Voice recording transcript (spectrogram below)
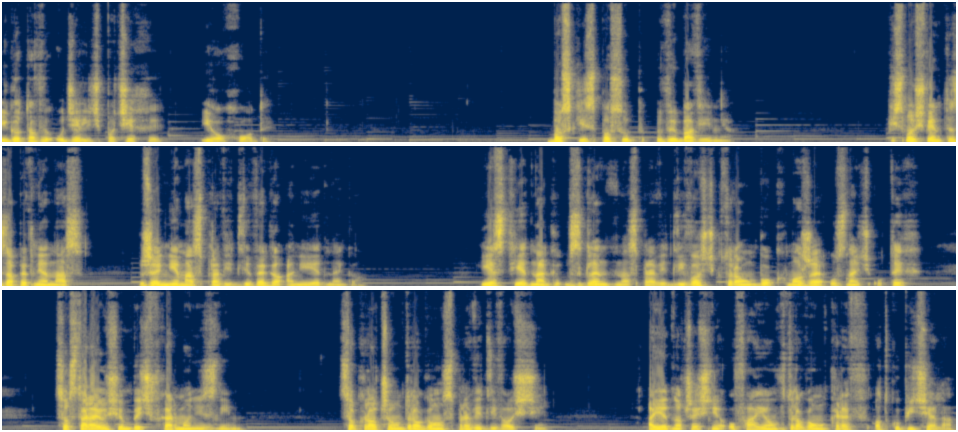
i gotowy udzielić pociechy i ochłody. Boski sposób wybawienia. Pismo Święte zapewnia nas, że nie ma sprawiedliwego ani jednego. Jest jednak względna sprawiedliwość, którą Bóg może uznać u tych, co starają się być w harmonii z Nim, co kroczą drogą sprawiedliwości, a jednocześnie ufają w drogą krew Odkupiciela.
